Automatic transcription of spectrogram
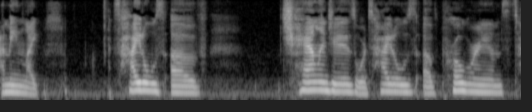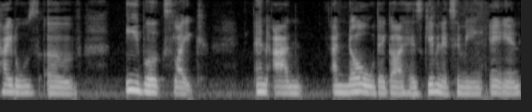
I mean like titles of challenges or titles of programs, titles of ebooks like and I I know that God has given it to me and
